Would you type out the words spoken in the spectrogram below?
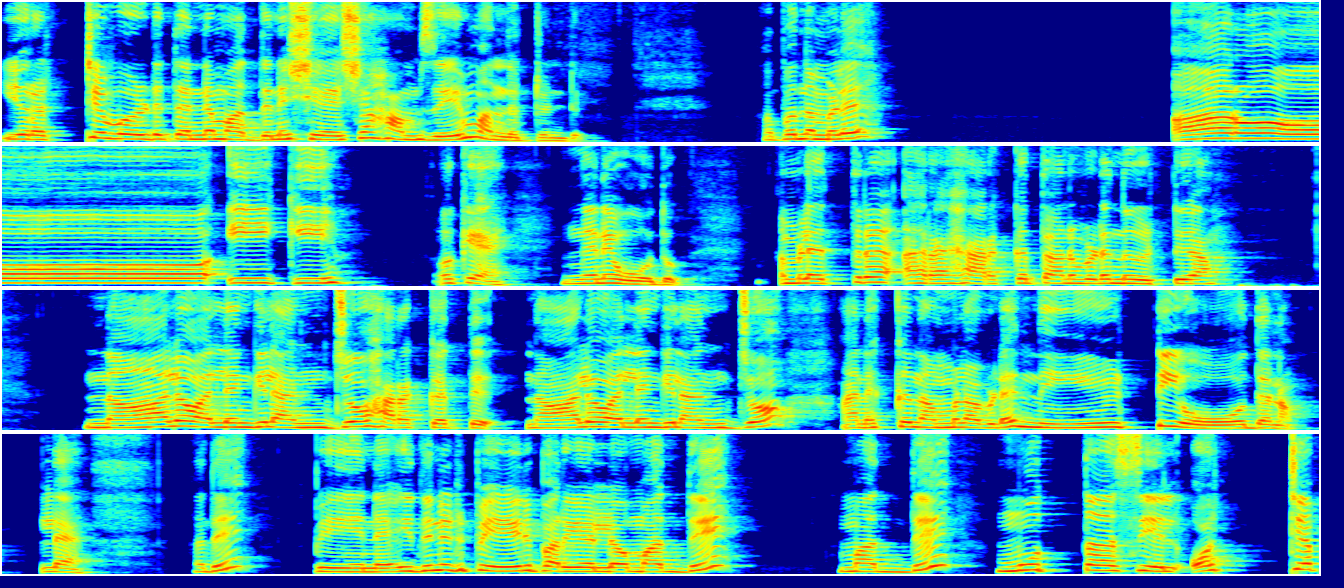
ഈ ഒരൊറ്റ വേർഡ് തന്നെ മദ്ദിന് ശേഷം ഹംസയും വന്നിട്ടുണ്ട്. അപ്പോൾ നമ്മൾ ആറോ ഈക്കി ഓക്കെ? ഇങ്ങനെ ഓതും. നമ്മൾ എത്ര ഹറക്കത്താണ് ഇവിടെ നീട്ടുക? നാലോ അല്ലെങ്കിൽ അഞ്ചോ ഹറക്കത്ത്. നാലോ അല്ലെങ്കിൽ അഞ്ചോ അനക്ക് നമ്മൾ അവിടെ നീട്ടി ഓതണം. അല്ലേ? അത് പിന്നെ ഇതിനൊരു പേര് പറയുമല്ലോ. മദ് മദ് മുത്തസിൽ. ഒറ്റ ഒറ്റ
